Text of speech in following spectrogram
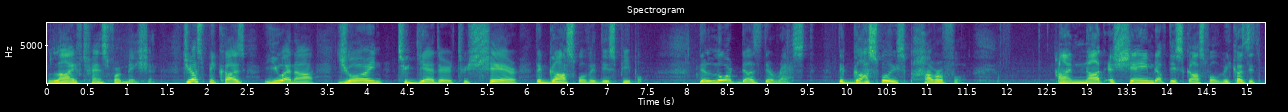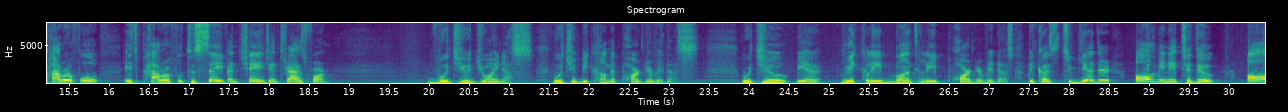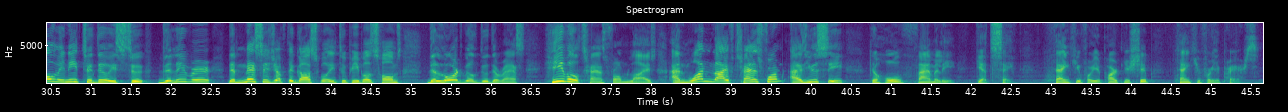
Life transformation just because you and I join together to share the gospel with these people. The Lord does the rest. The gospel is powerful. I'm not ashamed of this gospel because it's powerful. It's powerful to save and change and transform. Would you join us? Would you become a partner with us? Would you be a weekly, monthly partner with us? Because together, all we need to do all we need to do is to deliver the message of the gospel into people's homes. The Lord will do the rest. He will transform lives. And one life transformed, as you see, the whole family gets saved. Thank you for your partnership. Thank you for your prayers.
